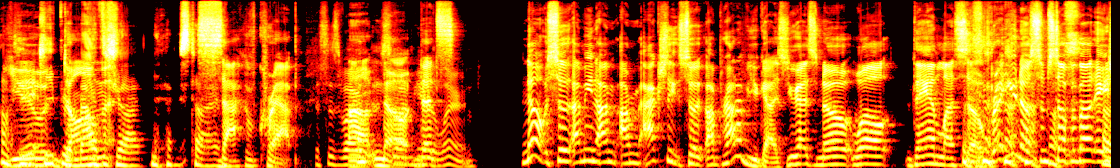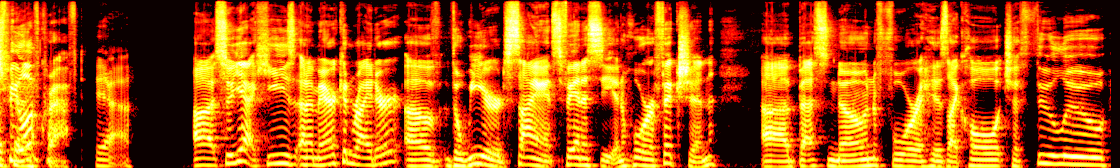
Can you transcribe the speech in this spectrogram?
I'm You gonna keep your dumb mouth shut next time. sack of crap This is why, Uh, this is no, why I'm here to that's- learn. no so i mean i'm i'm actually so i'm proud of you guys you guys know well dan less so brett you know some stuff about hp Okay. lovecraft Yeah. uh, so yeah he's an american writer of the weird science fantasy and horror fiction uh, best known for his like whole cthulhu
